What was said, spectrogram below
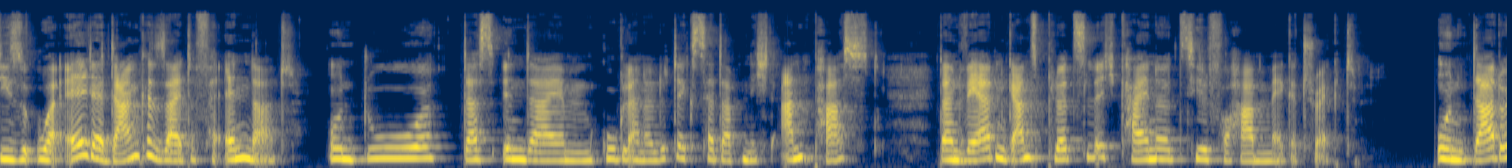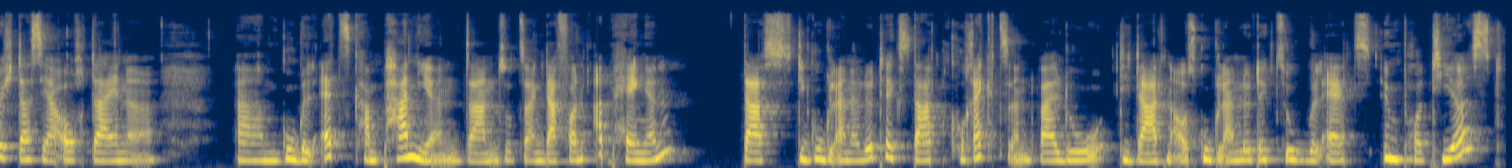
diese URL der Danke-Seite verändert und du das in deinem Google Analytics Setup nicht anpasst, dann werden ganz plötzlich keine Zielvorhaben mehr getrackt. Und dadurch, dass ja auch deine ähm, Google Ads Kampagnen dann sozusagen davon abhängen, dass die Google Analytics Daten korrekt sind, weil du die Daten aus Google Analytics zu Google Ads importierst,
